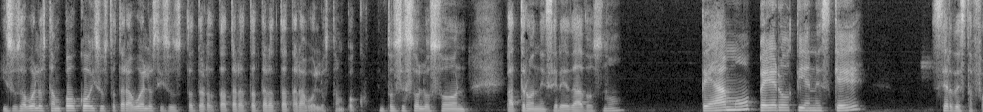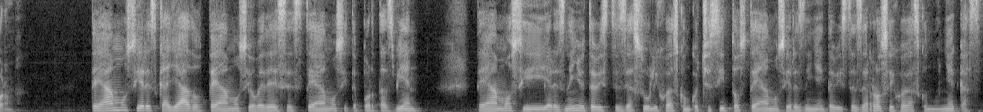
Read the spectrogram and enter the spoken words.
y sus abuelos tampoco, y sus tatarabuelos, y sus tatarabuelos tampoco. Entonces solo son patrones heredados, ¿no? Te amo, pero tienes que ser de esta forma. Te amo si eres callado, te amo si obedeces, te amo si te portas bien. Te amo si eres niño y te vistes de azul y juegas con cochecitos. Te amo si eres niña y te vistes de rosa y juegas con muñecas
